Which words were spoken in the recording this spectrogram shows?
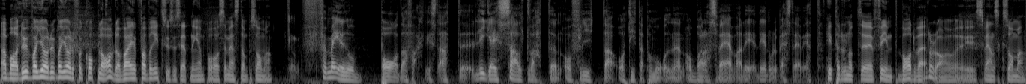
ja bra. Du, vad, gör du, vad gör du för att koppla av då? Vad är favoritsysselsättningen på semestern på sommaren? För mig är det nog bada faktiskt. Att uh, ligga i saltvatten och flyta och titta på molnen och bara sväva. Det, det är nog det bästa jag vet. Hittar du något uh, fint badväder då i svensk sommar?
